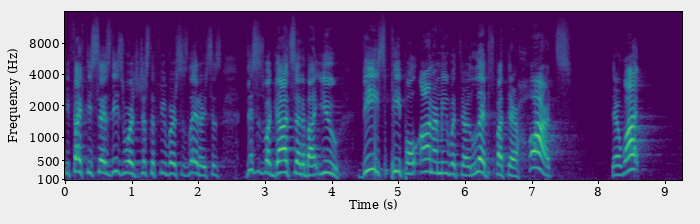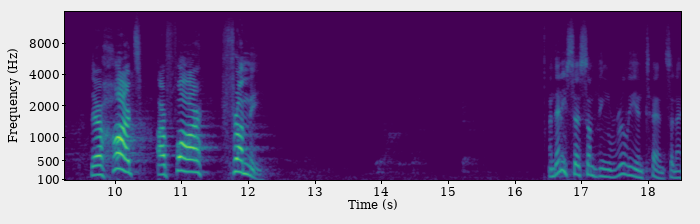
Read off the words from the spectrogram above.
In fact, he says these words just a few verses later. He says, This is what God said about you. These people honor me with their lips, but their hearts, their what? Their hearts are far from me. And then he says something really intense, and I,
